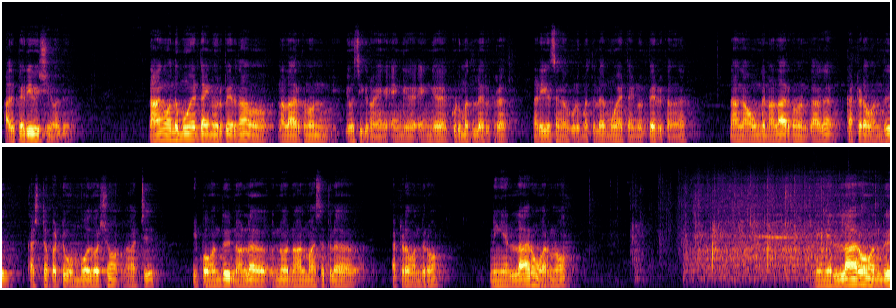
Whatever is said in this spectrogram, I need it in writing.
அது பெரிய விஷயம் அது. நாங்கள் வந்து மூவாயிரத்து ஐநூறு பேர் தான் நல்லா இருக்கணும்னு யோசிக்கிறோம். எங்கள் எங்கள் எங்கள் குடும்பத்தில் இருக்கிற நடிகர் சங்க குடும்பத்தில் மூவாயிரத்து ஐநூறு பேர் இருக்காங்க. நாங்கள் அவங்க நல்லா இருக்கணுன்றதுக்காக கட்டடம் வந்து கஷ்டப்பட்டு ஒம்பது வருஷம் ஆச்சு. இப்போ வந்து நல்ல இன்னொரு நாலு மாதத்தில் கட்டடம் வந்துடும் நீங்கள் எல்லாரும் வரணும். நீங்கள் எல்லாரும் வந்து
